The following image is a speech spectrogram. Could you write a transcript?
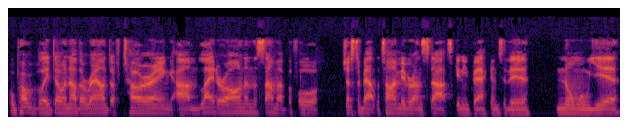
we'll probably do another round of touring um, later on in the summer before just about the time everyone starts getting back into their normal year.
